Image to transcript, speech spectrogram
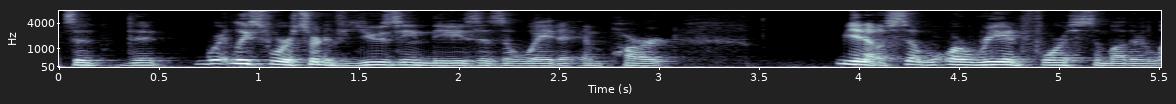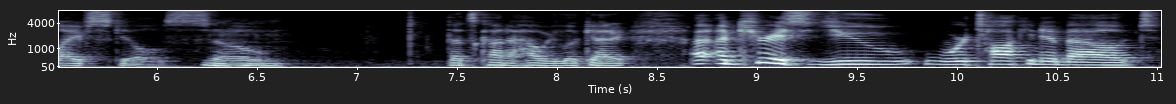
so that we're, at least we're sort of using these as a way to impart you know some or reinforce some other life skills. So mm-hmm. That's kind of how we look at it. I, i'm curious you were talking about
